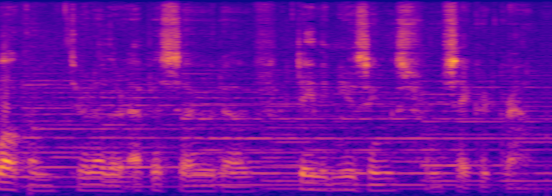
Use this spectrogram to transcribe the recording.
Welcome to another episode of Daily Musings from Sacred Ground.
